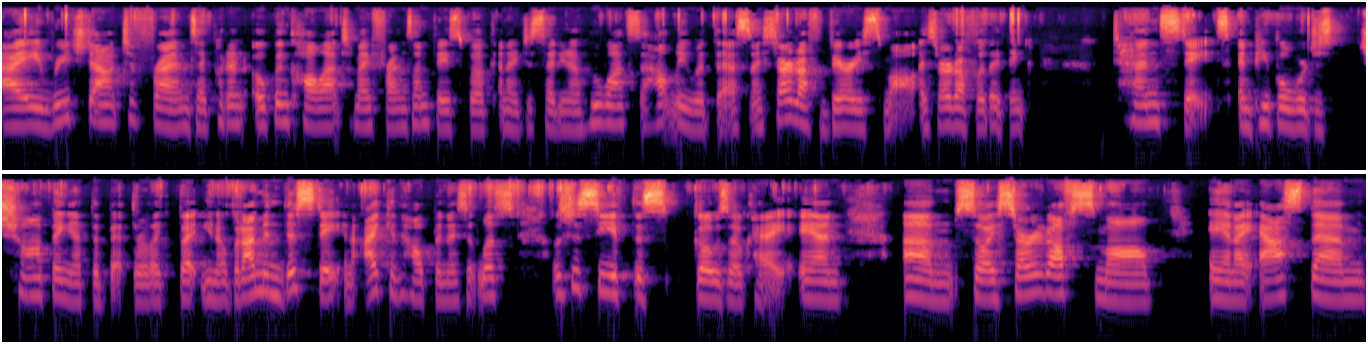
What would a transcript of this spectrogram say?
I reached out to friends. I put an open call out to my friends on Facebook, and I just said, you know, who wants to help me with this? And I started off very small. I started off with, I think, 10 states and people were just chomping at the bit. They're like but you know but i'm in this state and i can help. And i said let's let's just see if this goes okay. And um, so i started off small and i asked them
